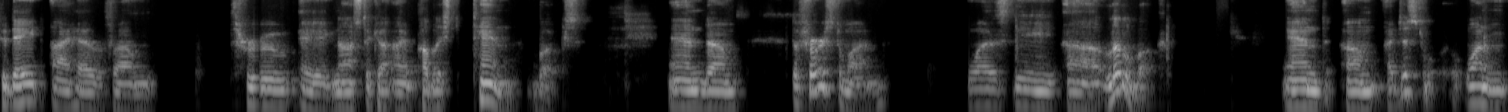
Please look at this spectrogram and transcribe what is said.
to date, I have, um, through Agnostica, I've published 10 books. And um, the first one was the uh, Little Book. And um, I just want to,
